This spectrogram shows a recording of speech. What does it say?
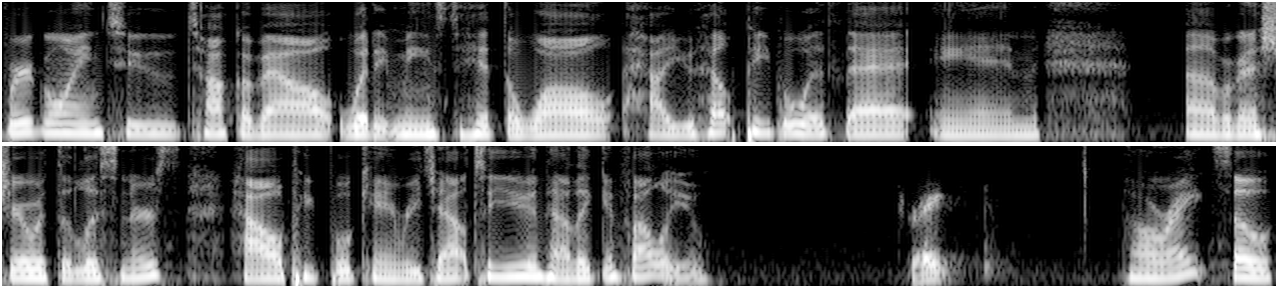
we're going to talk about what it means to hit the wall, how you help people with that. And uh, we're going to share with the listeners how people can reach out to you and how they can follow you. Great. All right. So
